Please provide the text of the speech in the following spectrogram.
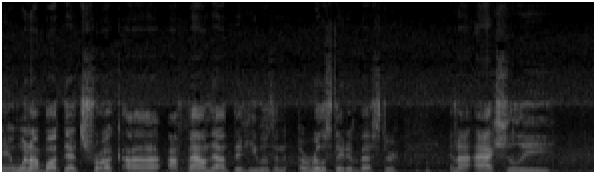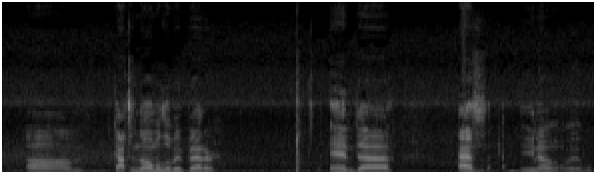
And when I bought that truck, uh, I found out that he was an, a real estate investor. And I actually um, got to know him a little bit better. And uh, as you know,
